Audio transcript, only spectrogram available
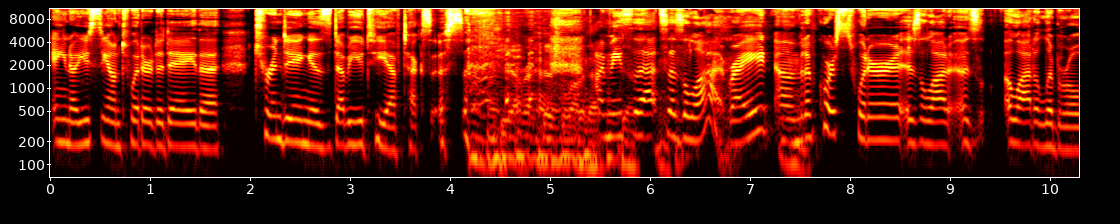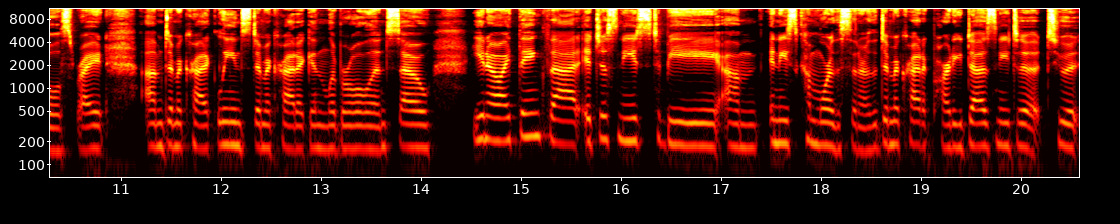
And, you know, you see on Twitter today the trending is WTF Texas. yeah, right. There's a lot of that. I mean, yeah. so that says a lot, right? Um, But of course, Twitter is a lot is a lot of liberals, right? Um, Democratic leans Democratic and liberal, and so you know, I think that it just needs to be um, it needs to come more to the center. The Democratic Party does need to to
